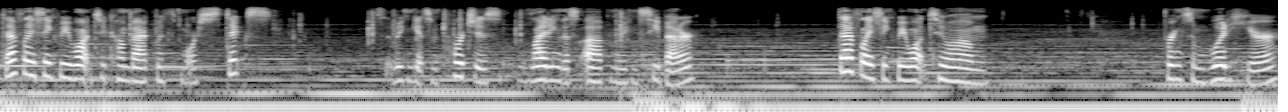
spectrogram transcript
Definitely think we want to come back with more sticks so that we can get some torches lighting this up and we can see better. Definitely think we want to um bring some wood here.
